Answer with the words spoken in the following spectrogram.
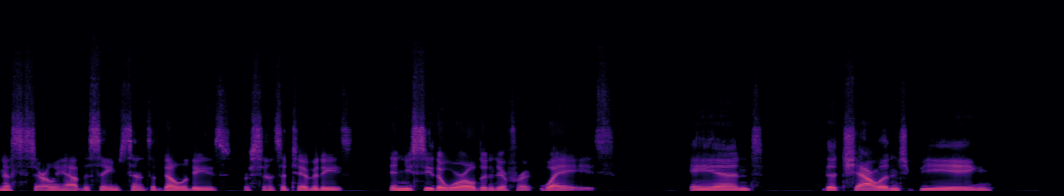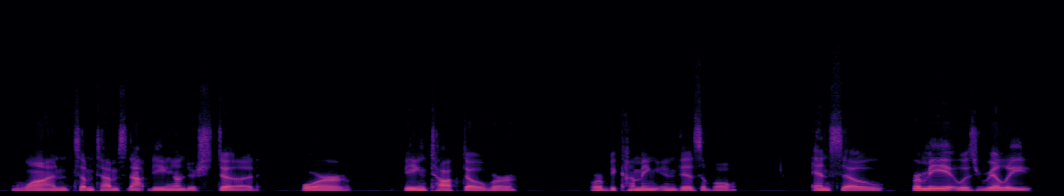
necessarily have the same sensibilities or sensitivities. And you see the world in different ways. And the challenge being one, sometimes not being understood or being talked over or becoming invisible. And so for me, it was really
